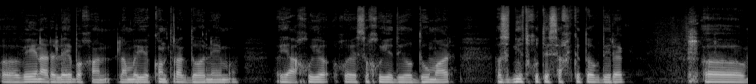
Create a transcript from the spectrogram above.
eh weer naar de label gaan, laat me je contract doornemen. Eh, ja, goeie, goeie, is een goede deal, doe maar. Als het niet goed is, zeg ik het ook direct. Eh,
